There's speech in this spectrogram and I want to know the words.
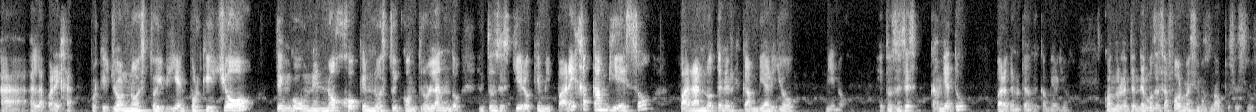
a, la pareja, porque yo no estoy bien, porque yo tengo un enojo que no estoy controlando. Entonces quiero que mi pareja cambie eso para no tener que cambiar yo mi enojo. Entonces es, cambia tú para que no tenga que cambiar yo. Cuando lo entendemos de esa forma, decimos, no, pues eso,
